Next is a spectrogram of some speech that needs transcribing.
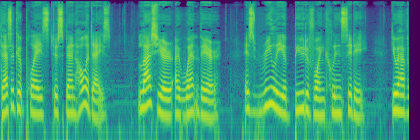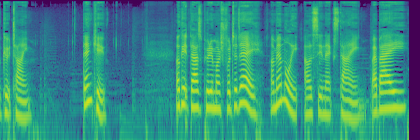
that's a good place to spend holidays. Last year I went there. It's really a beautiful and clean city. You'll have a good time. Thank you. Okay, that's pretty much for today. I'm Emily. I'll see you next time. Bye bye.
